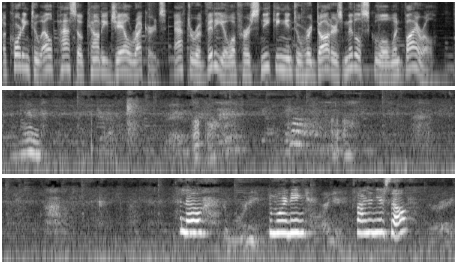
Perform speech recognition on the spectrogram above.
according to El Paso County Jail records, after a video of her sneaking into her daughter's middle school went viral. Then. Uh oh. Uh oh. Hello. Good morning. Good morning. How are you? Fine and yourself? Great.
